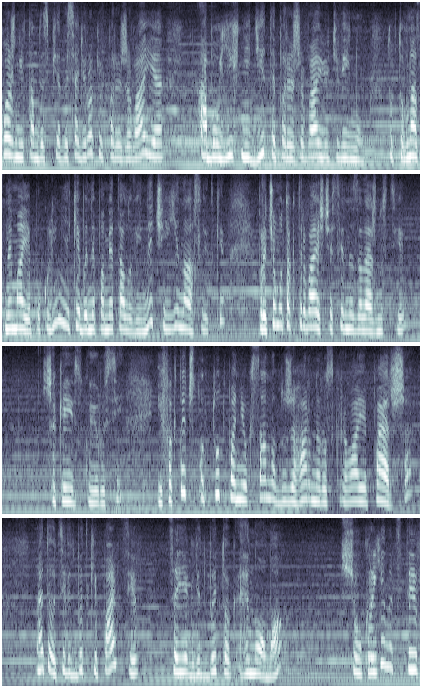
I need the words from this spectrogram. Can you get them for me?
кожні там десь 50 років переживає, або їхні діти переживають війну. Тобто в нас немає покоління, яке би не пам'ятало війни чи її наслідків. Причому так триває з часів незалежності ще Київської Русі. І фактично тут пані Оксана дуже гарно розкриває перше. Знаєте, оці відбитки пальців це як відбиток генома, що українець ти в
